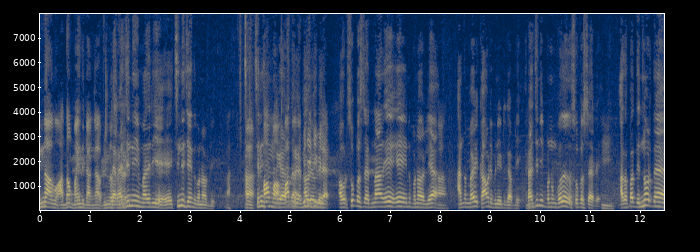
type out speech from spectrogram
என்ன ஆகும்? அதான் பயந்துட்டாங்க அப்படின்னு. ரஜினி மாதிரியே சின்ன சேர்ந்து பண்ணா அப்படி. அவர் சூப்பர் ஸ்டார்னா ஏ ஏ என்ன பண்ணுவார் இல்லையா. அந்த மாதிரி காமெடி பண்ணிட்டு இருக்கா அப்படி. ரஜினி பண்ணும்போது சூப்பர் ஸ்டார். அதை பார்த்து இன்னொருத்தன்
